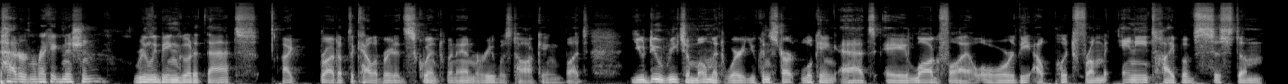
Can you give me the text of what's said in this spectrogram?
pattern recognition, really being good at that. Brought up the calibrated squint when Anne Marie was talking, but you do reach a moment where you can start looking at a log file or the output from any type of system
